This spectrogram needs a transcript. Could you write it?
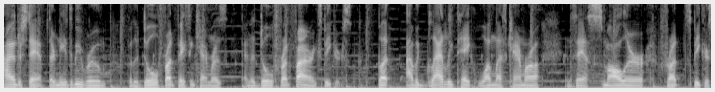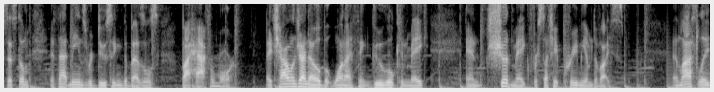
I understand there needs to be room for the dual front facing cameras and the dual front firing speakers, but I would gladly take one less camera and say a smaller front speaker system if that means reducing the bezels by half or more. A challenge I know, but one I think Google can make and should make for such a premium device. And lastly,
